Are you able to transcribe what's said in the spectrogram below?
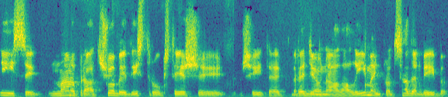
Īsi, manuprāt, šobrīd iztrūks tieši šī reģionālā līmeņa, proti, sadarbība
